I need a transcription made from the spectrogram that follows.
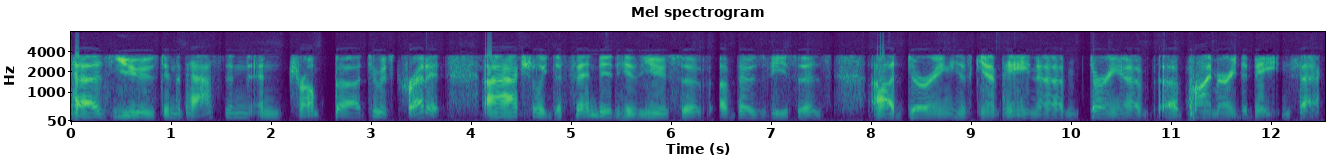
has used in the past, and and Trump, uh, to his credit, uh, actually defended his use of of those visas uh, during his campaign, uh, during a, a primary debate, in fact.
